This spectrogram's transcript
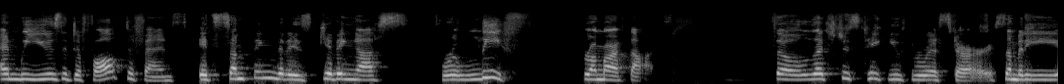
and we use a default defense it's something that is giving us relief from our thoughts so let's just take you through a stir. Somebody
